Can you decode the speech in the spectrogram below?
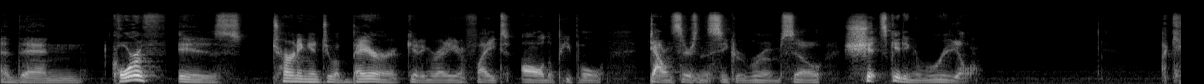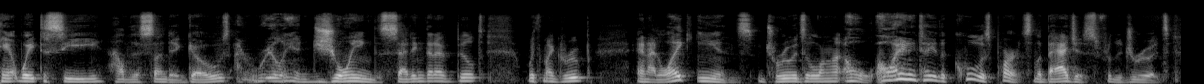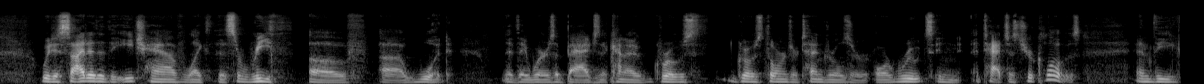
And then Korth is turning into a bear, getting ready to fight all the people downstairs in the secret room. So shit's getting real. I can't wait to see how this Sunday goes. I'm really enjoying the setting that I've built with my group and I like Ian's druids a lot. Oh, oh, I didn't tell you the coolest parts, the badges for the druids. We decided that they each have like this wreath of uh, wood that they wear as a badge that kind of grows grows thorns or tendrils or, or roots and attaches to your clothes. And the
